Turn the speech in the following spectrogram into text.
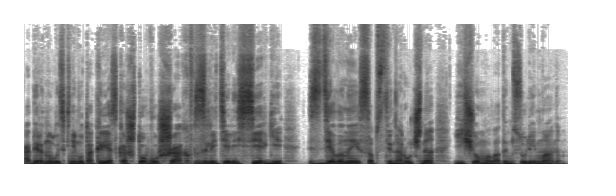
обернулась к нему так резко, что в ушах взлетели серьги, сделанные собственноручно еще молодым Сулейманом.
